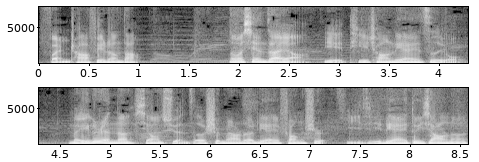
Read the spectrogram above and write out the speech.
反差非常大。那么现在呀，也提倡恋爱自由，每个人呢想选择什么样的恋爱方式以及恋爱对象呢，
